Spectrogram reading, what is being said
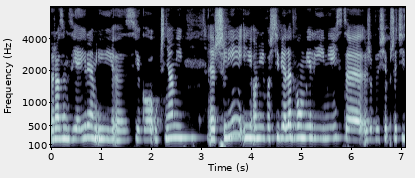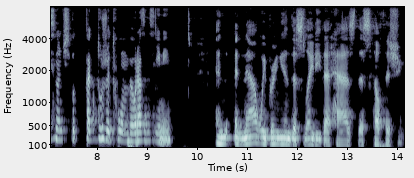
razem z Jairem i e, z jego uczniami e, szli i oni właściwie ledwo mieli miejsce, żeby się przecisnąć, bo tak duży tłum był razem z nimi. And, and now we bring in this lady that has this health issue.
